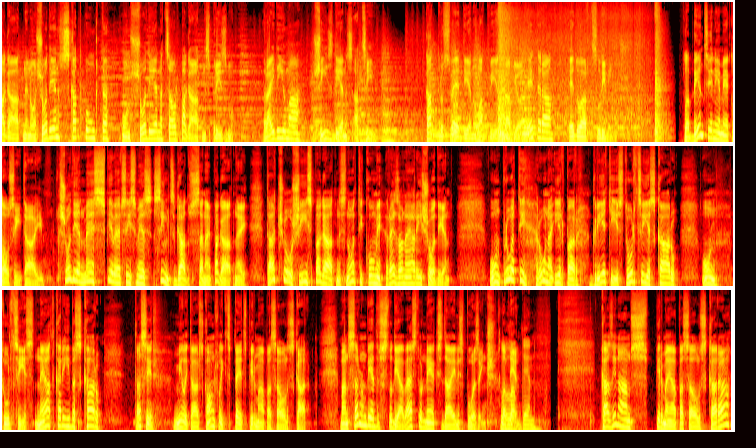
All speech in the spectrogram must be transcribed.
Pagātne no šodienas skatu punkta un šodienas caur pagātnes prizmu. Raidījumā šīs dienas acīm. Katru svētdienu Latvijas radio eterā Eduards Liniņš. Labdien, cienījamie klausītāji! Šodien mēs pievērsīsimies simts gadus senai pagātnei, taču šīs pagātnes notikumi rezonē arī šodien. Un proti, runa ir par Grieķijas-Turcijas karu un Turcijas neatkarības karu. Tas ir militārs konflikts pēc Pirmā pasaules kara. Mans sarunbiedrs studijā vēsturnieks Dainis Poziņš. Labdien! Labdien! Kā zināms, Pirmajā pasaules karā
